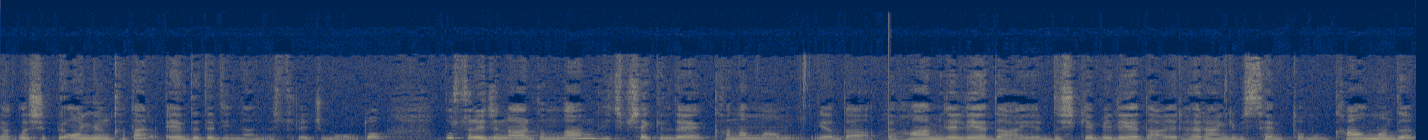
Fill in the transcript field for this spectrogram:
Yaklaşık bir 10 gün kadar evde de dinlenme sürecim oldu. Bu sürecin ardından hiçbir şekilde kanamam ya da hamileliğe dair, dış gebeliğe dair herhangi bir semptomum kalmadı.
